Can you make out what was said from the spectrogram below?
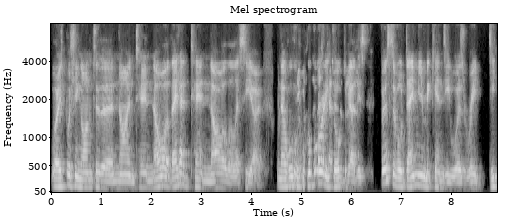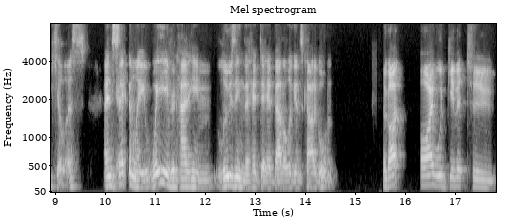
Well, he's pushing on to the 9 10. Noah, they had 10 Noah Lolesio. Now, we've, we've already talked about this. First of all, Damian McKenzie was ridiculous. And yeah. secondly, we even had him losing the head to head battle against Carter Gordon. Look, I, I would give it to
